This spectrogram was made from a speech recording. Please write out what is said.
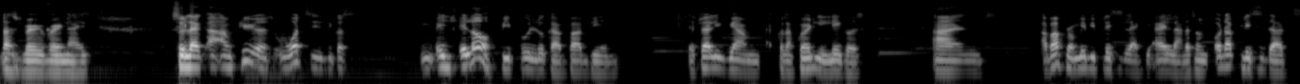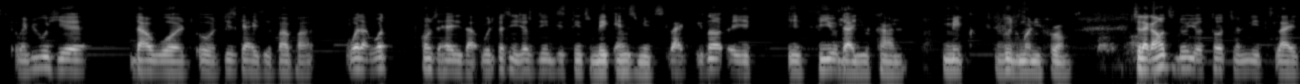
that's very very nice. So like I- I'm curious, what is because a, a lot of people look at barbing, especially where I'm because I'm currently in Lagos, and apart from maybe places like the island, there's some other places that when people hear that word, oh, this guy is a barber, what what comes to head is that oh, the person is just doing this thing to make ends meet. Like it's not a a field that you can make good money from. So like I want to know your thoughts on it. Like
